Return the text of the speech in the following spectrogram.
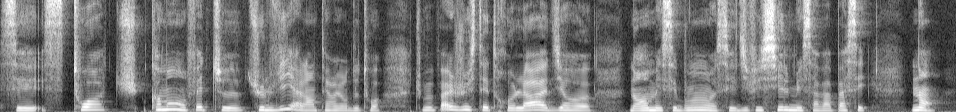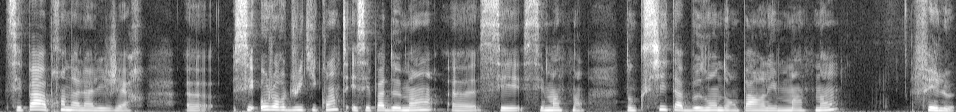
c'est toi. comment en fait tu, le vis à l'intérieur de toi? Tu peux pas juste être là à dire euh, non mais c'est bon, c'est difficile mais ça va passer. Non, c'est pas à prendre à la légère. Euh, c'est aujourd'hui qui compte et c'est pas demain, euh, c'est maintenant. Donc si tu as besoin d'en parler maintenant, fais-le.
